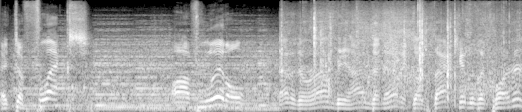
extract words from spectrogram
It deflects off Little. Got it around behind the net. It goes back into the corner.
